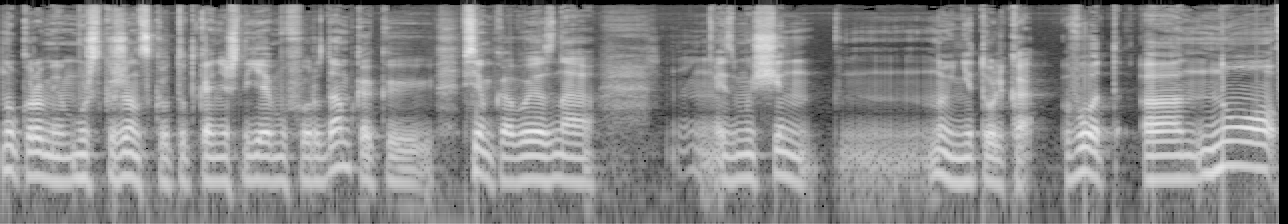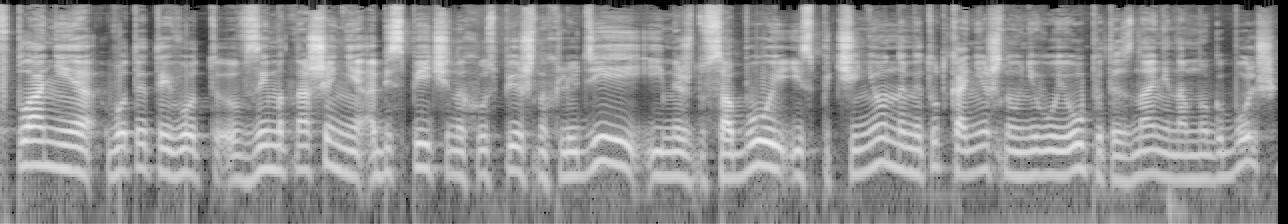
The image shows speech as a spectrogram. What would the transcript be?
ну, кроме мужско-женского, тут, конечно, я ему фору дам, как и всем, кого я знаю из мужчин, ну и не только. Вот, а, но в плане вот этой вот взаимоотношения обеспеченных, успешных людей и между собой, и с подчиненными, тут, конечно, у него и опыт, и знаний намного больше.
